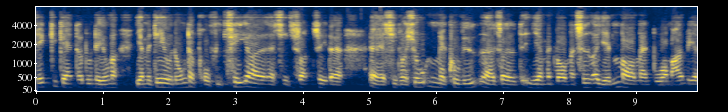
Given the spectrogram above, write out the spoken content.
tech-giganter, du nævner, jamen, det er jo nogen, der profiterer af sit, sådan set af, af situationen med covid, altså, jamen, hvor man sidder hjemme, og man bruger meget mere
